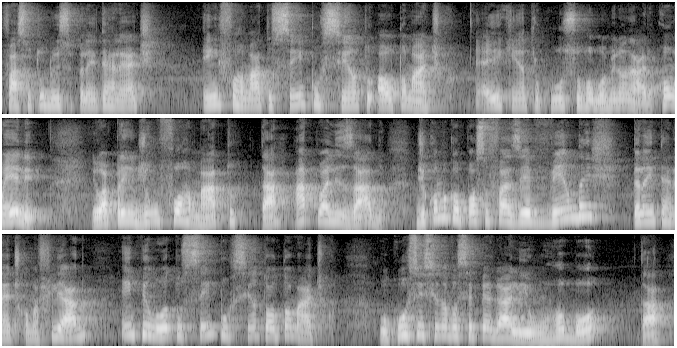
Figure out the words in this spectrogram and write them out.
Faço tudo isso pela internet em formato 100% automático. É aí que entra o curso Robô Milionário. Com ele, eu aprendi um formato tá, atualizado de como que eu posso fazer vendas pela internet como afiliado em piloto 100% automático. O curso ensina você pegar ali um robô, tá?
